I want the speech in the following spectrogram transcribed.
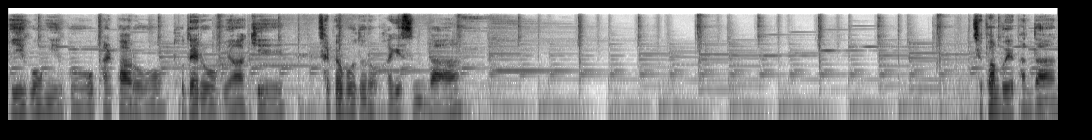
2029-885 토대로 명확히 살펴보도록 하겠습니다. 재판부의 판단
